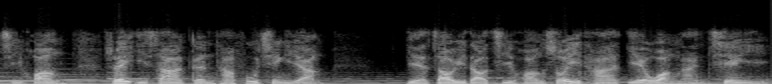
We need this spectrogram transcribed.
饥荒，所以以撒跟他父亲一样，也遭遇到饥荒，所以他也往南迁移。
